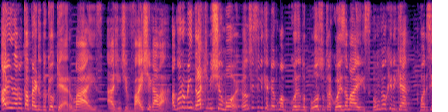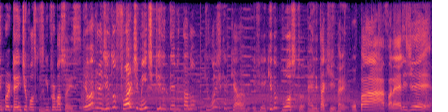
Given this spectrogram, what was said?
Ainda não tá perto do que eu quero, mas a gente vai chegar lá. Agora o Mendrak me chamou. Eu não sei se ele quer ver alguma coisa do posto, outra coisa, mas vamos ver o que ele quer. Pode ser importante, eu posso conseguir informações. Eu acredito fortemente que ele deve estar tá no... Que lógica é aquela? Enfim, aqui no posto. É, ele tá aqui, peraí. Opa, fala LG.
